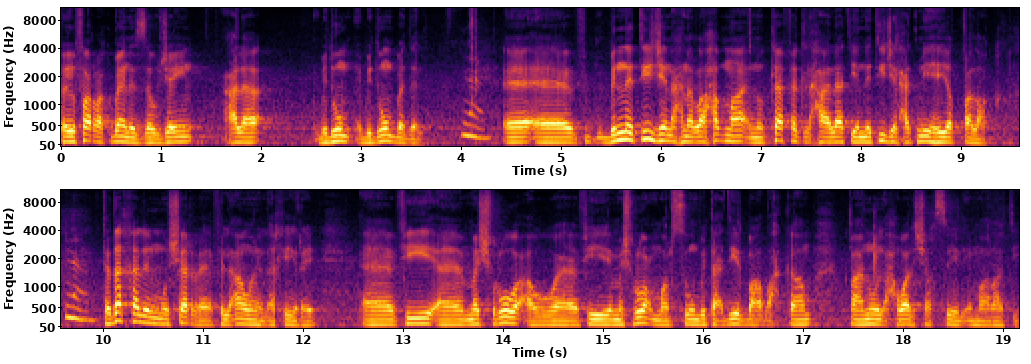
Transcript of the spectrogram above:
فيفرق بين الزوجين على بدون بدون بدل. نعم. آه، آه، بالنتيجة نحن لاحظنا أنه كافة الحالات هي النتيجة الحتمية هي الطلاق. نعم. تدخل المشرع في الآونة الأخيرة في آه، مشروع أو آه، في مشروع مرسوم بتعديل بعض أحكام قانون الأحوال الشخصية الإماراتي.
